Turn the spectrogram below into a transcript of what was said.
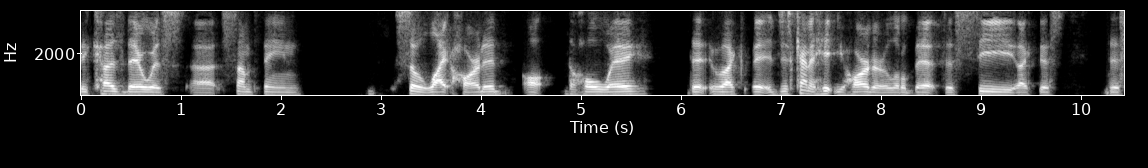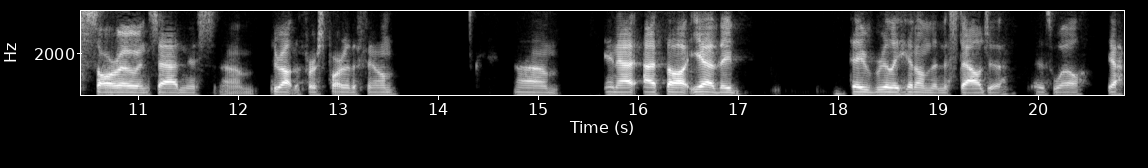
because there was uh, something so lighthearted all the whole way that it, like it just kind of hit you harder a little bit to see like this this sorrow and sadness um, throughout the first part of the film. Um, and I, I thought, yeah, they they really hit on the nostalgia as well. Yeah.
